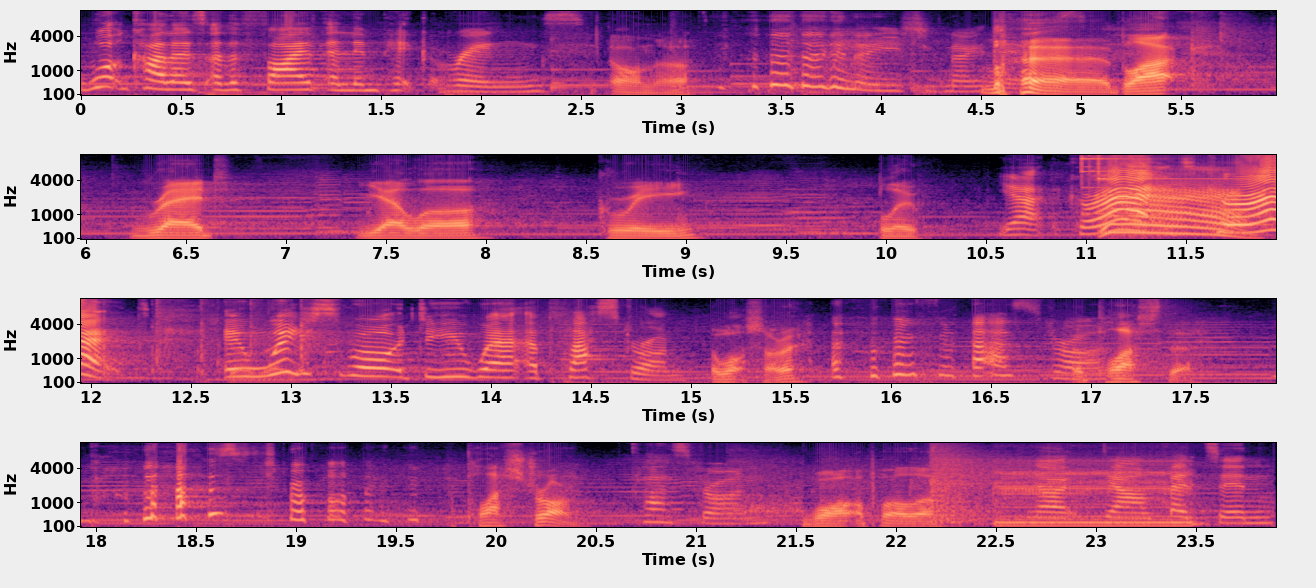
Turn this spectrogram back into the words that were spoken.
What colours are the five Olympic rings? Oh no. no, you should know this. Black, red, yellow, green, blue. Yeah, correct, correct. In which sport do you wear a plastron? A what, sorry? a plastron. A plaster. plastron. Plastron. Plastron. Water polo. No, down, mm. fencing.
